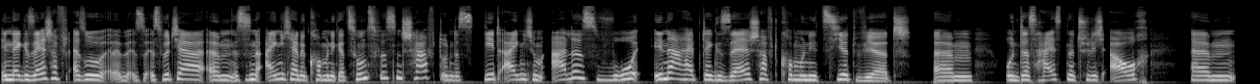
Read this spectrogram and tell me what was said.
in der Gesellschaft, also äh, es, es wird ja, ähm, es ist eigentlich eine Kommunikationswissenschaft und es geht eigentlich um alles, wo innerhalb der Gesellschaft kommuniziert wird. Ähm, und das heißt natürlich auch, ähm,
